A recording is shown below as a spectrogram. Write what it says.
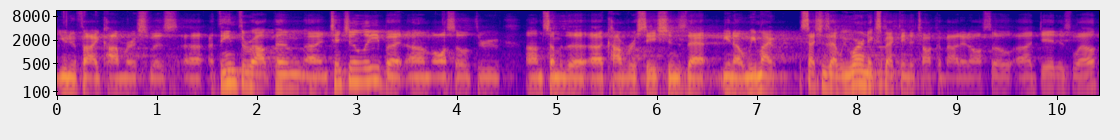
unified commerce was uh, a theme throughout them uh, intentionally, but um, also through um, some of the uh, conversations that you know we might sessions that we weren't expecting to talk about. It also uh, did as well.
